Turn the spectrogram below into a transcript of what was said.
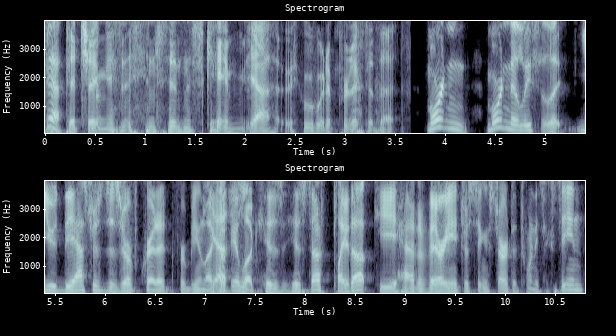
Yeah. pitching in, in, in, this game. Yeah, who would have predicted that? Morton, Morton, at least you, the Astros deserve credit for being like, yes. okay, look, his his stuff played up. He had a very interesting start to 2016.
